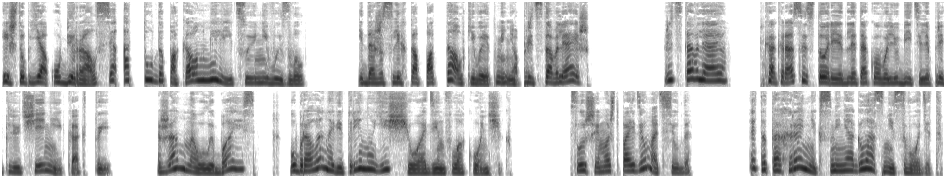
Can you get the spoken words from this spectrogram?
и чтоб я убирался оттуда, пока он милицию не вызвал. И даже слегка подталкивает меня, представляешь? Представляю. Как раз история для такого любителя приключений, как ты. Жанна, улыбаясь, убрала на витрину еще один флакончик. «Слушай, может, пойдем отсюда? Этот охранник с меня глаз не сводит.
